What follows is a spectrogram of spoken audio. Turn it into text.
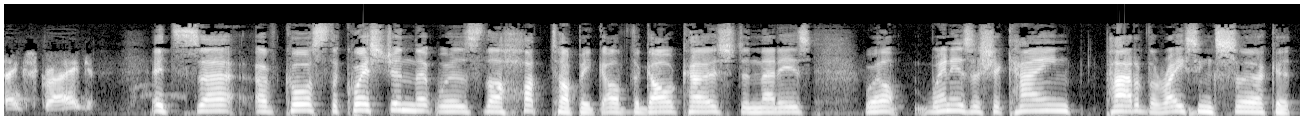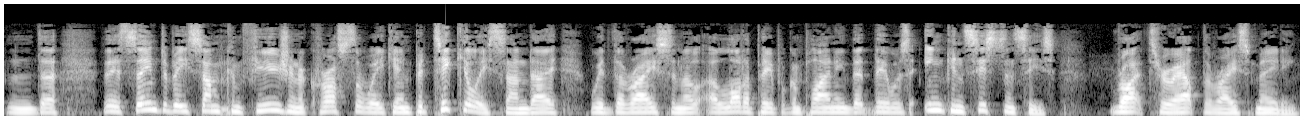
Thanks, Craig. It's, uh, of course, the question that was the hot topic of the Gold Coast, and that is, well, when is a chicane part of the racing circuit? And uh, there seemed to be some confusion across the weekend, particularly Sunday, with the race, and a, a lot of people complaining that there was inconsistencies right throughout the race meeting.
